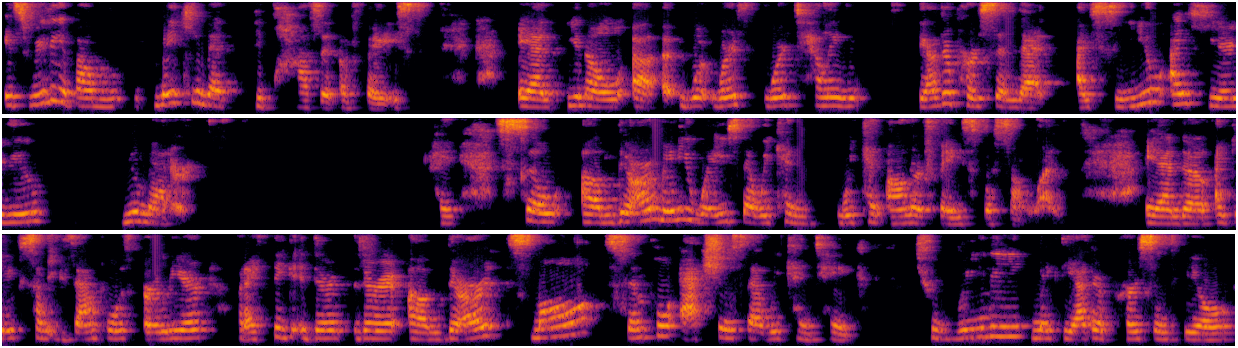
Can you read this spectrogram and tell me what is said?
it's really about making that deposit of face. And, you know, uh, uh, we're, we're, telling the other person that I see you, I hear you, you matter. Okay, so um, there are many ways that we can we can honor face for someone, and uh, I gave some examples earlier. But I think there there um, there are small, simple actions that we can take to really make the other person feel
